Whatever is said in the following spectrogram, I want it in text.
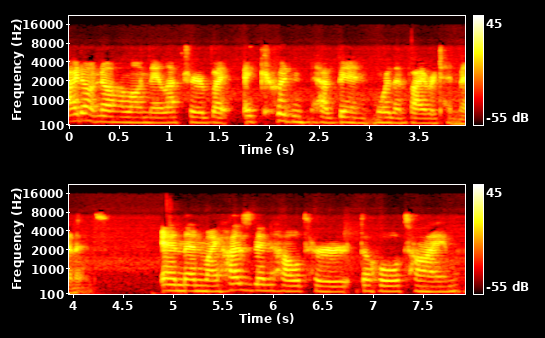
I don't know how long they left her. But it couldn't have been more than five or ten minutes. And then my husband held her the whole time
